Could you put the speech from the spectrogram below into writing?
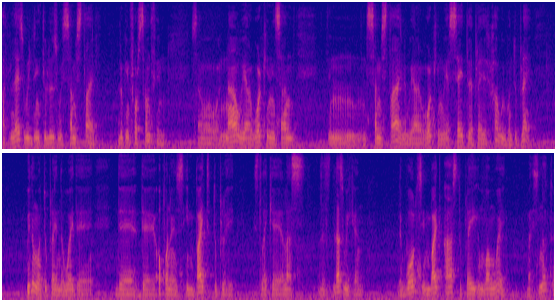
at least we need to lose with some style, looking for something. So now we are working in some in some style. We are working. We say to the players how we want to play. We don't want to play in the way the the the opponents invite to play. It's like uh, last last- weekend. The Wolves invite us to play in one way, but it's not uh,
